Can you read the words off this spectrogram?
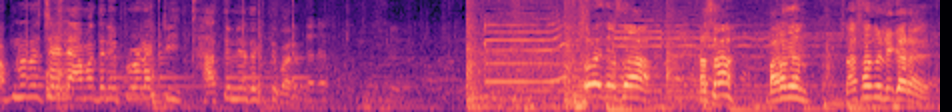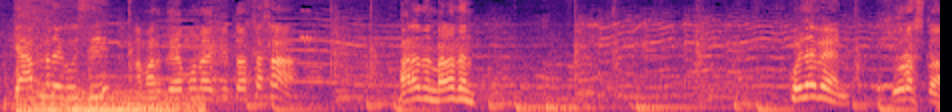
আপনারা চাইলে আমাদের এই প্রোডাক্টটি হাতে নিয়ে দেখতে পারেন। ওই চাচা চাচা ভাড়া দেন। চাচা গুলি করে? কে আপনারে কইছি? আমার দেহ মনে হয় কি তোর চাচা? ভাড়া দেন ভাড়া দেন। কই যাবেন? চৌরাস্তা।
